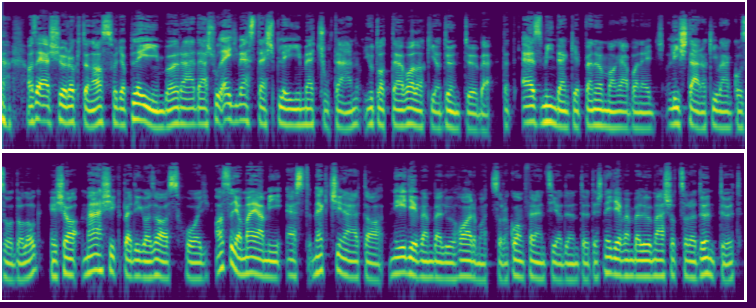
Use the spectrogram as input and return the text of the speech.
az első rögtön az, hogy a play-inből ráadásul egy vesztes play-in meccs után jutott el valaki a döntőbe. Tehát ez mindenképpen önmagában egy listára kívánkozó dolog. És a másik pedig az az, hogy az, hogy a Miami ezt megcsinálta négy éven belül harmadszor a konferencia döntőt, és négy éven belül másodszor a döntőt,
